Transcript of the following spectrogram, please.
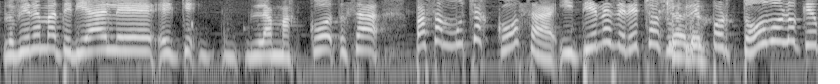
los bienes materiales, eh, que, las mascotas, o sea, pasan muchas cosas y tienes derecho a sufrir Claro. por todo lo que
